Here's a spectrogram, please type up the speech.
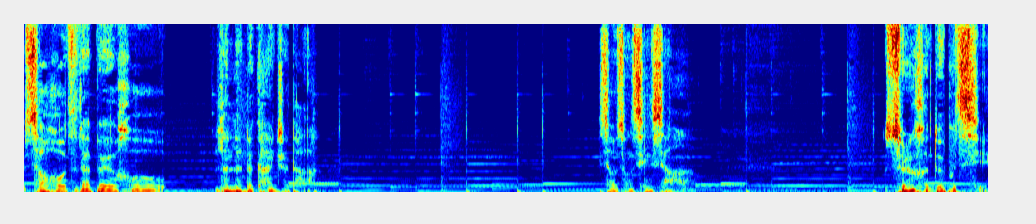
小猴子在背后冷冷的看着他。小熊心想：虽然很对不起，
